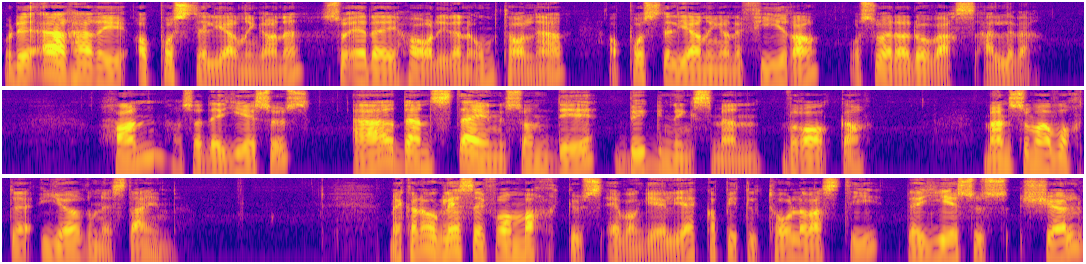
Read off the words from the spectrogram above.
Og det er her i apostelgjerningene, så er det, har de denne omtalen her. Apostelgjerningene fire, og så er det da vers elleve. Han, altså det er Jesus, er den stein som det bygningsmenn vraka, men som har vorte hjørnestein. Vi kan òg lese fra Markusevangeliet, kapittel 12, vers 10. Det er Jesus sjøl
